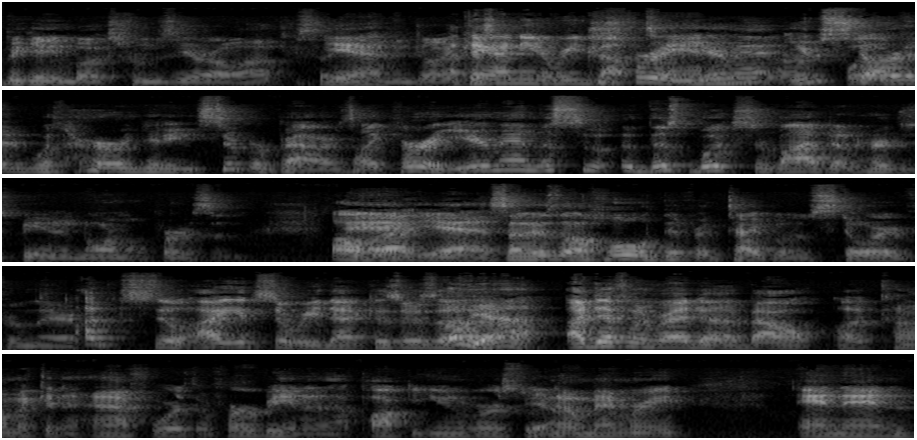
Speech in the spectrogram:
beginning books from zero up so Yeah, you can enjoy. I it. think 'Cause- I need to read Because about for 10 a year, man, you 12. started with her getting superpowers. Like for a year, man, this this book survived on her just being a normal person. Oh, And, right. Yeah, so there's a whole different type of story from there. I still, I can still read that because there's a. oh yeah, I definitely read uh, about a comic and a half worth of her being in that pocket universe with Yeah. no memory, and then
